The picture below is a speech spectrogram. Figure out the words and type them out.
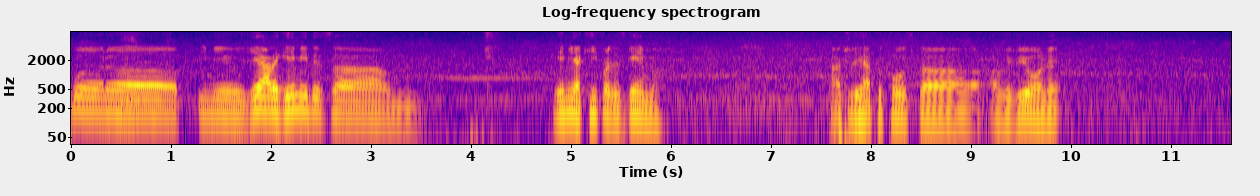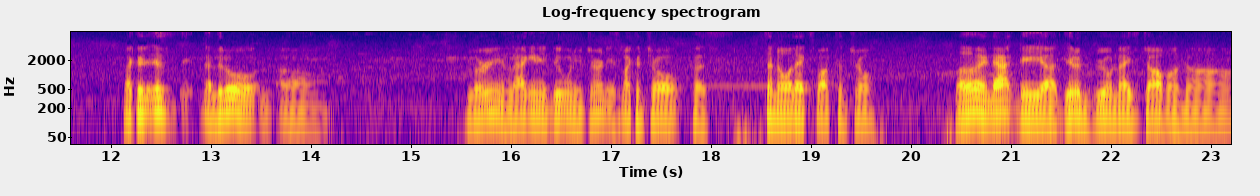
What up, Emu? Yeah, they gave me this, um, gave me a key for this game. I actually have to post uh, a review on it. Like it is the little um, blurring and lagging you do when you turn is my control because it's an old Xbox control. But other than that, they uh, did a real nice job on uh,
